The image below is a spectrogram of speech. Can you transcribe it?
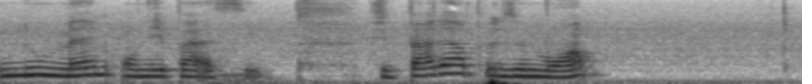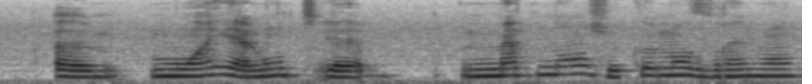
nous-mêmes on n'est pas assez. Je vais te parler un peu de moi. Euh, moi, il y a longtemps, Maintenant, je commence vraiment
